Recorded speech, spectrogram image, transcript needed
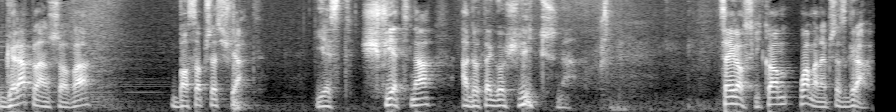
Gra planszowa Boso przez świat jest świetna, a do tego śliczna. Cejrowski.com łamane przez gra.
